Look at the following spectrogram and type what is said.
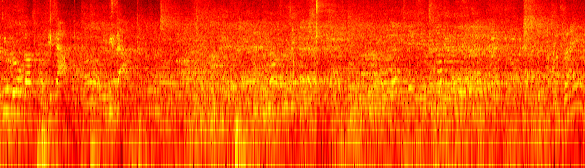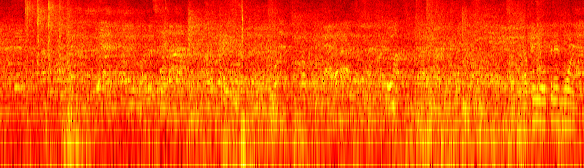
the new girl him. He's out. He's out. How can you open it warm?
